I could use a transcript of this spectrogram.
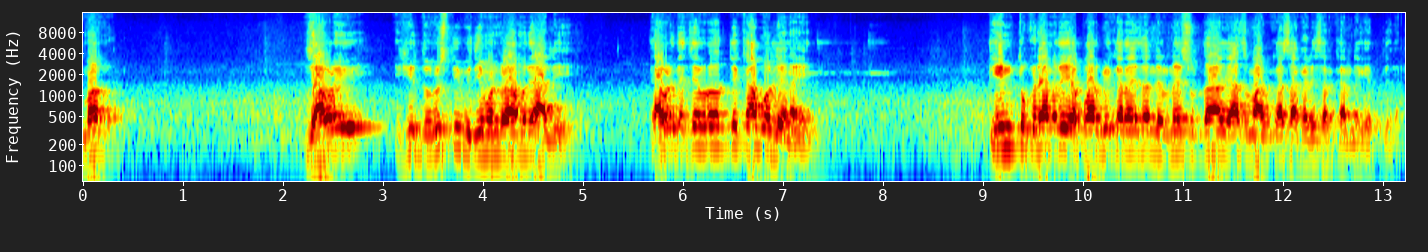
मग ज्यावेळी ही दुरुस्ती विधिमंडळामध्ये आली त्यावेळी त्याच्याविरोधात ते का बोलले नाहीत? तीन तुकड्यामध्ये एफ आर पी करायचा निर्णय सुद्धा याच महाविकास आघाडी सरकारने घेतलेला आहे.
